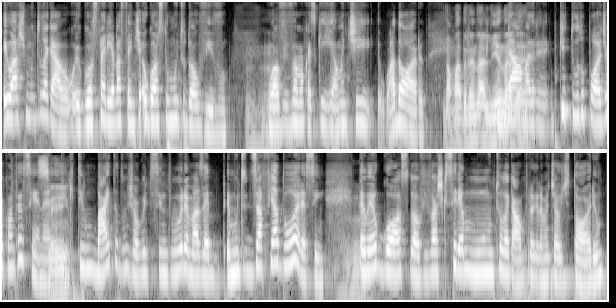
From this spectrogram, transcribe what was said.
eu acho muito legal. Eu gostaria bastante. Eu gosto muito do ao vivo. Uhum. O ao vivo é uma coisa que realmente eu adoro. Dá uma adrenalina, Dá né? uma adrenalina. Porque tudo pode acontecer, né? Sim. Tem que ter um baita de um jogo de cintura, mas é, é muito desafiador, assim. Uhum. Então eu gosto do ao vivo. Acho que seria muito legal um programa de auditório.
